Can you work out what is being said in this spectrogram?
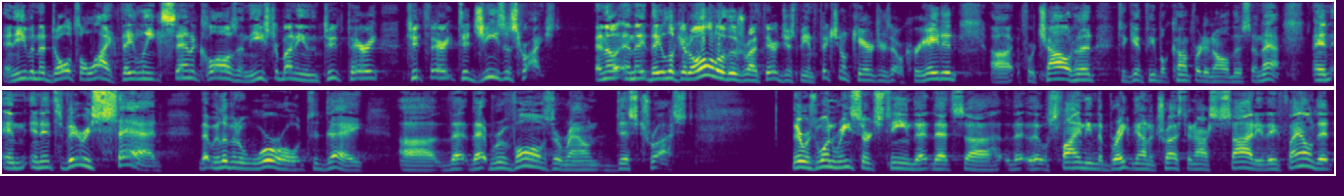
and even adults alike, they link Santa Claus and the Easter Bunny and the Tooth Fairy, Tooth Fairy to Jesus Christ. And, and they, they look at all of those right there just being fictional characters that were created uh, for childhood to give people comfort and all this and that. And, and, and it's very sad that we live in a world today uh, that, that revolves around distrust. There was one research team that, that's, uh, that, that, was finding the breakdown of trust in our society. They found it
